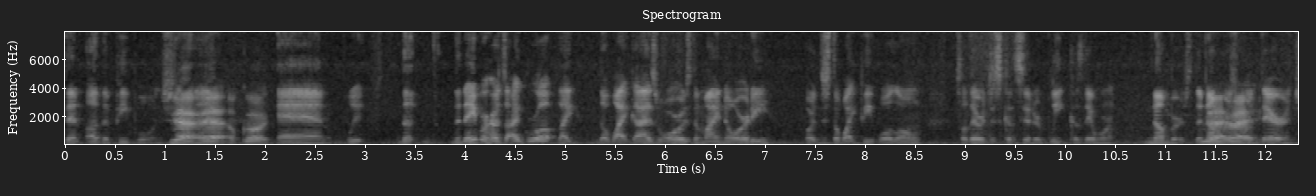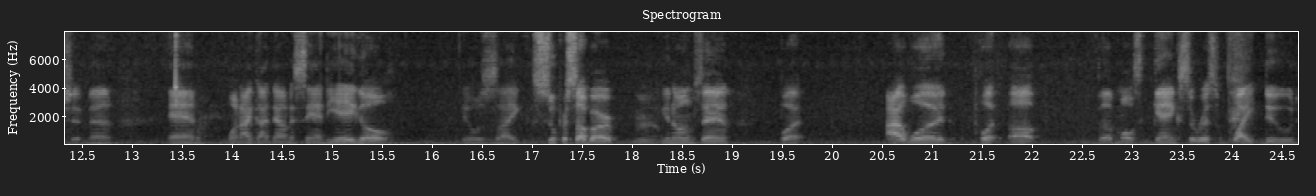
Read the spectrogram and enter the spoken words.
than other people and shit. Yeah, man. yeah, of course. And we, the the neighborhoods I grew up, like the white guys were always the minority, or just the white people alone. So they were just considered weak because they weren't numbers. The numbers right. weren't there and shit, man. And when I got down to San Diego, it was like super suburb. You know what I'm saying? But I would put up the most gangsterous white dude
